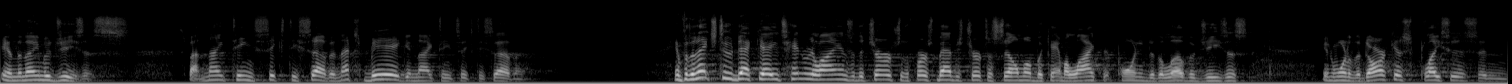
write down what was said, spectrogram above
in the name of Jesus. It's about 1967. That's big in 1967. And for the next two decades, Henry Lyons and the church of the First Baptist Church of Selma became a light that pointed to the love of Jesus in one of the darkest places and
